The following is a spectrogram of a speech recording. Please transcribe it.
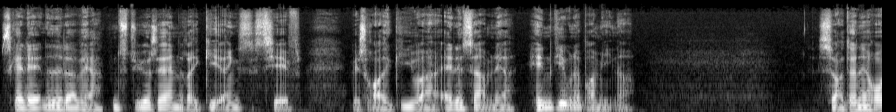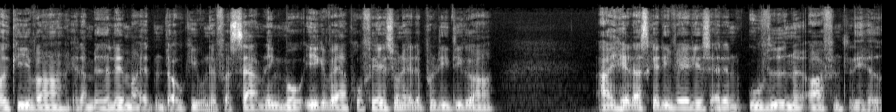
skal landet eller verden styres af en regeringschef, hvis rådgivere alle sammen er hengivne braminer. Sådanne rådgivere eller medlemmer af den lovgivende forsamling må ikke være professionelle politikere, ej heller skal de vælges af den uvidende offentlighed.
